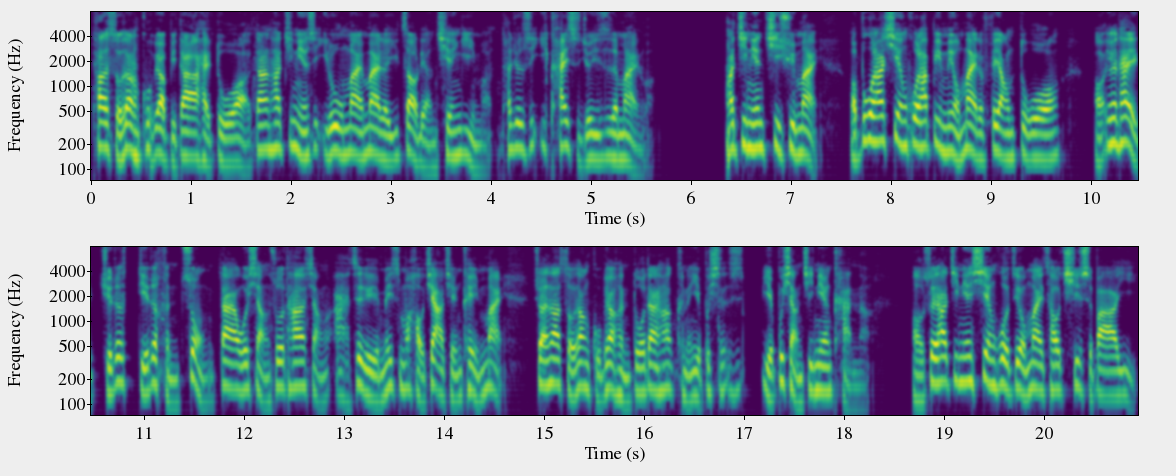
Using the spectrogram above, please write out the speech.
他的手上的股票比大家还多啊。当然，他今年是一路卖，卖了一兆两千亿嘛，他就是一开始就一直在卖嘛。他今天继续卖哦，不过他现货他并没有卖的非常多哦，因为他也觉得跌得很重。当然，我想说他想啊，这个也没什么好价钱可以卖。虽然他手上股票很多，但他可能也不想也不想今天砍了哦，所以他今天现货只有卖超七十八亿。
